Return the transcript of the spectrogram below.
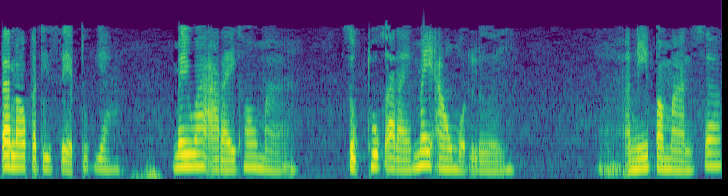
แต่เราปฏิเสธทุกอย่าง ไม่ว่าอะไรเข้ามา สุขทุกอะไรไม่เอาหมดเลย อันนี้ประมาณสัก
